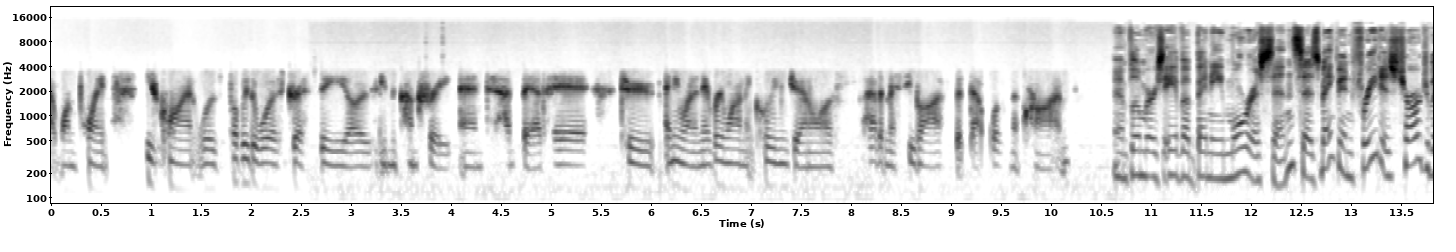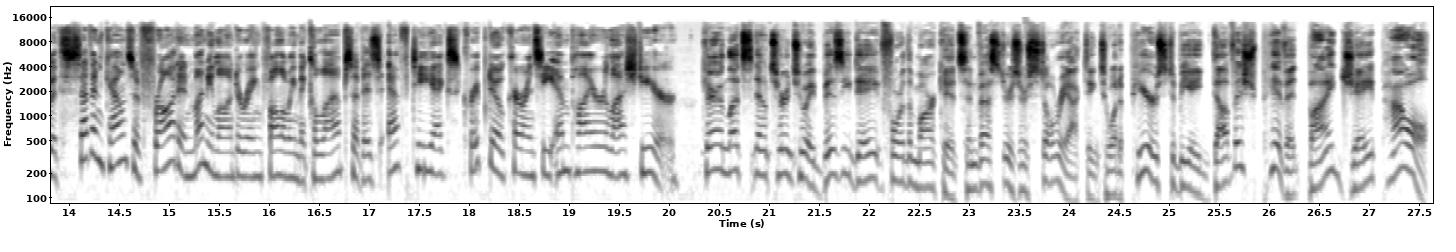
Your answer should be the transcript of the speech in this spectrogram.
at one point, his client was probably the worst dressed CEO in the country and had bad hair to anyone and everyone, including journalists, had a messy life, but that wasn't a crime. And Bloomberg's Ava Benny Morrison says Bankman Fried is charged with seven counts of fraud and money laundering following the collapse of his FTX cryptocurrency empire last year. Karen, let's now turn to a busy day for the markets. Investors are still reacting to what appears to be a dovish pivot by Jay Powell.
